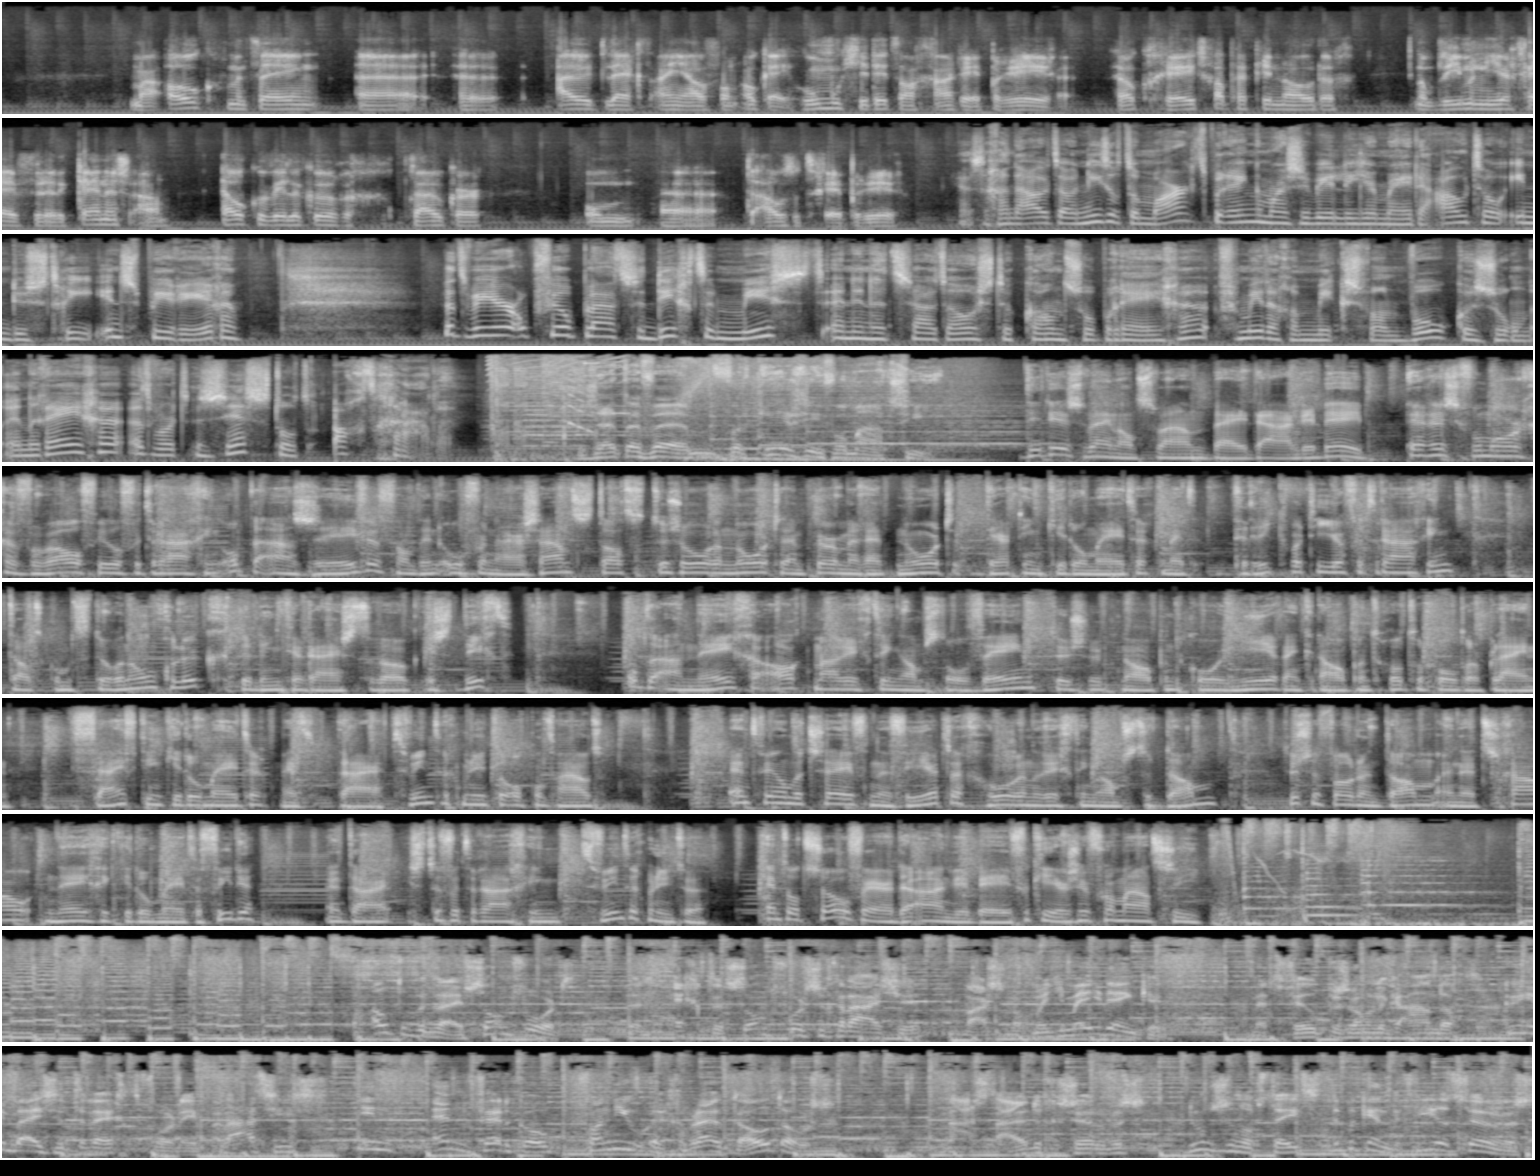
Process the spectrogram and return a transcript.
maar ook meteen uh, uh, uitlegt aan jou van... oké, hoe moet je dit dan gaan repareren? Welk gereedschap heb je nodig? En op die manier geven we de kennis aan elke willekeurige gebruiker om uh, de auto te repareren. Ja, ze gaan de auto niet op de markt brengen... maar ze willen hiermee de auto-industrie inspireren. Het weer op veel plaatsen dichte mist en in het zuidoosten kans op regen. Vanmiddag een mix van wolken, zon en regen. Het wordt 6 tot 8 graden. ZFM Verkeersinformatie. Dit is Wijnand Zwaan bij de ANWB. Er is vanmorgen vooral veel vertraging op de A7 van Den Oever naar Zaanstad... tussen Horen Noord en Purmerend Noord, 13 kilometer met drie kwartier vertraging. Dat komt door een ongeluk. De linkerrijstrook is dicht. Op de A9 Alkmaar richting Amstelveen tussen knooppunt Kooimeer en knooppunt Rotterpolderplein 15 kilometer met daar 20 minuten op onthoud. En 247 horen richting Amsterdam tussen Volendam en het Schouw 9 kilometer file en daar is de vertraging 20 minuten. En tot zover de ANWB Verkeersinformatie. Autobedrijf Zandvoort. Een echte Zandvoortse garage waar ze nog met je meedenken. Met veel persoonlijke aandacht kun je bij ze terecht voor reparaties in en verkoop van nieuw en gebruikte auto's. Naast de huidige service doen ze nog steeds de bekende Fiat-service.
